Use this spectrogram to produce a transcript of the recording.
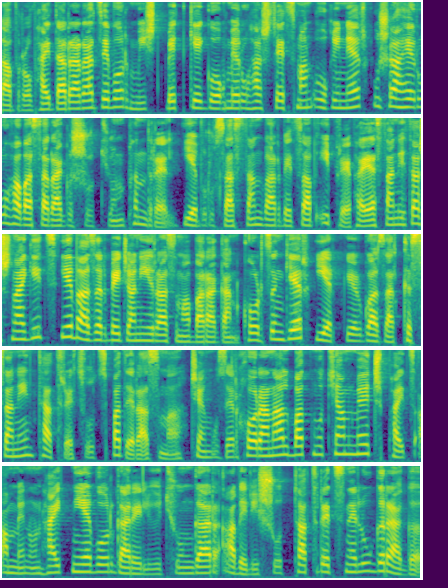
Լավրով հայտարարած է որ միշտ պետք է գողմերու հաշտեցման ուղիներ ու շահերու հավասարակշռություն փնտրել եւ Ռուսաստան վարվեցավ իբրև Հայաստանի տաշնագից եւ Ադրբեջանի ռազմաբարական կորձընկեր երբ 2020-ին թատրեցուց պատերազմը չեմ ուզեր խորանալ պատմության մեջ բայց ամենուն հայտնի է որ գարելիություն գար ավելի շուտ թատրեցնելու գրագը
